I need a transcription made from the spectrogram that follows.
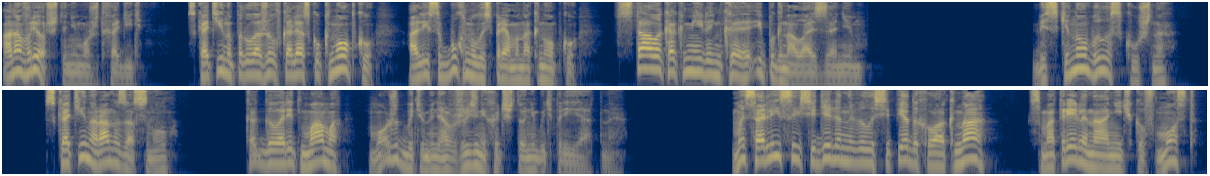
Она врет, что не может ходить. Скотина подложил в коляску кнопку, Алиса бухнулась прямо на кнопку, встала как миленькая и погналась за ним. Без кино было скучно. Скотина рано заснул. Как говорит мама, может быть, у меня в жизни хоть что-нибудь приятное. Мы с Алисой сидели на велосипедах у окна, смотрели на Аничков мост —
